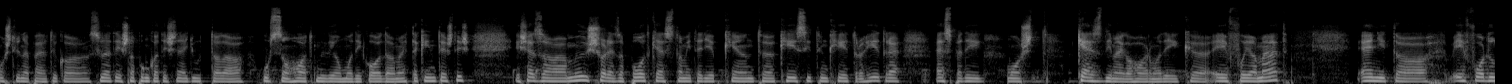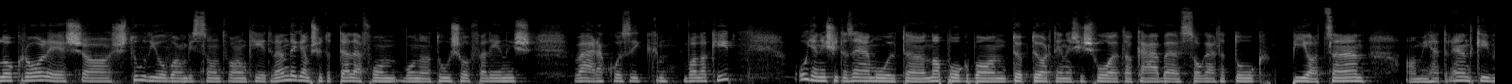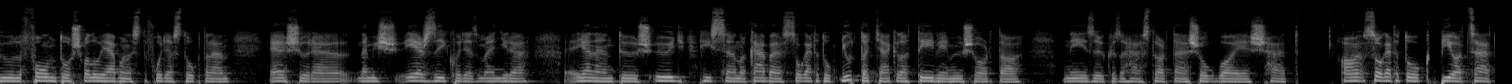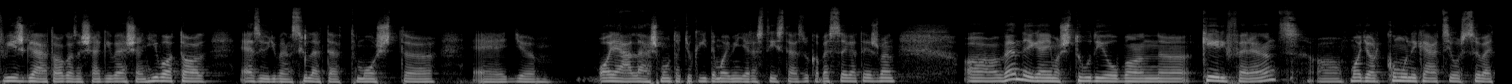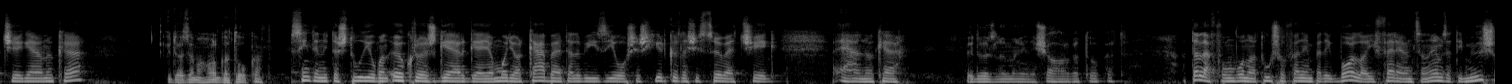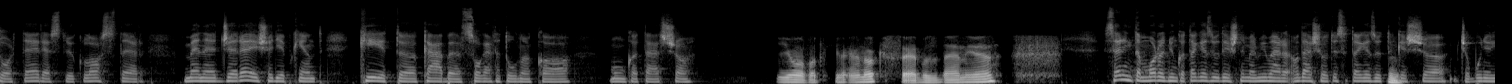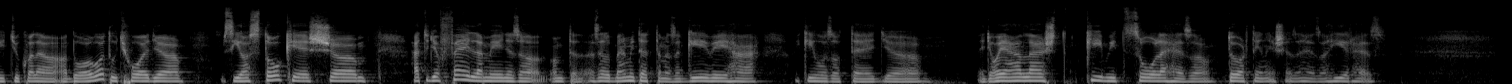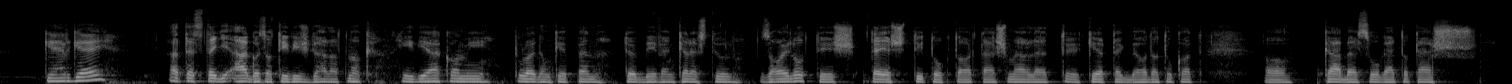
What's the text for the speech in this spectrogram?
most ünnepeltük a születésnapunkat, és egyúttal a 26 milliómodik oldal megtekintést is. És ez a műsor, ez a podcast, amit egyébként készítünk hétről hétre, ez pedig most kezdi meg a harmadik évfolyamát. Ennyit a évfordulókról, és a stúdióban viszont van két vendégem, sőt a telefonvonal túlsó felén is várakozik valaki. Ugyanis itt az elmúlt napokban több történés is volt a kábel szolgáltatók piacán, ami hát rendkívül fontos, valójában ezt a fogyasztók talán elsőre nem is érzik, hogy ez mennyire jelentős ügy, hiszen a kábel szolgáltatók juttatják el a tévéműsort a nézőköz a háztartásokba, és hát a szolgáltatók piacát vizsgálta a gazdasági versenyhivatal, ez ügyben született most egy ajánlás, mondhatjuk így, de majd mindjárt ezt tisztázzuk a beszélgetésben. A vendégeim a stúdióban Kéri Ferenc, a Magyar Kommunikációs Szövetség elnöke. Üdvözlöm a hallgatókat! Szintén itt a stúdióban Ökrös Gergely, a Magyar Kábeltelevíziós és Hírközlési Szövetség elnöke. Üdvözlöm én is a hallgatókat! A telefonvonal túlsó felén pedig Ballai Ferenc, a Nemzeti Műsor Terjesztő Klaszter menedzsere, és egyébként két kábel szolgáltatónak a munkatársa. Jó napot kívánok, szervusz Dániel. Szerintem maradjunk a tegeződésnél, mert mi már adás előtt összetegeződtünk, hm. és csak bonyolítjuk vele a, a dolgot, úgyhogy sziasztok, és hát ugye a fejlemény, ez a, amit az előbb említettem, ez a GVH, hogy kihozott egy, egy ajánlást, ki mit szól ehhez a történéshez, ehhez a hírhez? Gergely? Hát ezt egy ágazati vizsgálatnak hívják, ami tulajdonképpen több éven keresztül zajlott, és teljes titoktartás mellett kértek be adatokat a kábelszolgáltatás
